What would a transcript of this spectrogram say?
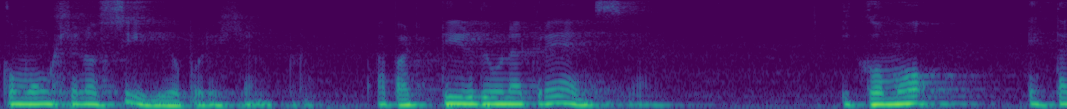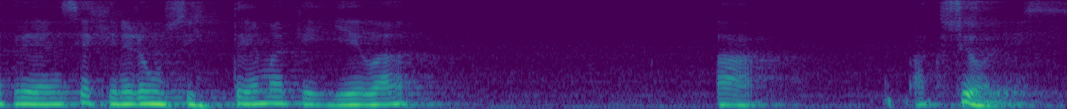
como un genocidio, por ejemplo, a partir de una creencia. Y cómo esta creencia genera un sistema que lleva a acciones.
